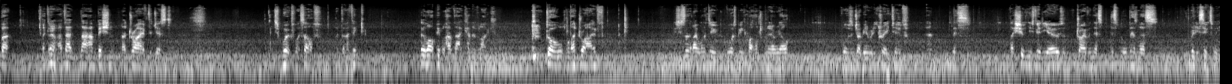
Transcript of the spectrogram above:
But I don't know, that, that ambition, that drive to just just work for myself. I, I think a lot of people have that kind of like goal or that drive. It's just something that I want to do. I've always been quite entrepreneurial. I've always enjoyed being really creative, and this, like shooting these videos and driving this this little business, really suits me.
